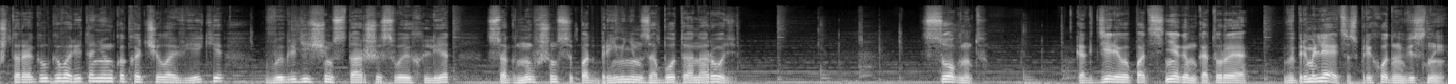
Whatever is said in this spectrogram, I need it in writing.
что Регал говорит о нем как о человеке, выглядящем старше своих лет, согнувшемся под бременем заботы о народе. Согнут, как дерево под снегом, которое выпрямляется с приходом весны.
